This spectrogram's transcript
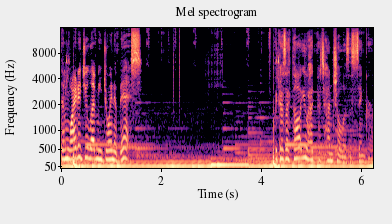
Then why did you let me join ABIS? Because I thought you had potential as a sinker.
